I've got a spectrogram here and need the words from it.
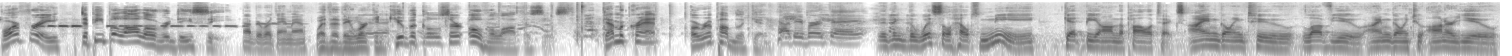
for free to people all over D.C. Happy birthday, man. Whether they work in cubicles or Oval offices, Democrat or Republican. Happy birthday. I think the whistle helps me get beyond the politics. I'm going to love you. I'm going to honor you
